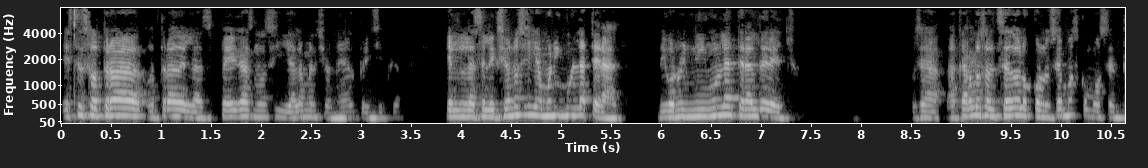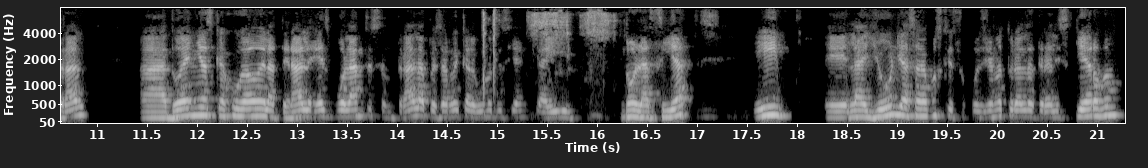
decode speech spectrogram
Esta es otra, otra de las pegas, no sé si ya la mencioné al principio, que en la selección no se llamó ningún lateral, digo, ningún lateral derecho. O sea, a Carlos Salcedo lo conocemos como central, a Dueñas que ha jugado de lateral es volante central, a pesar de que algunos decían que ahí no la hacía. Y eh, la Jun, ya sabemos que su posición natural lateral izquierdo.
